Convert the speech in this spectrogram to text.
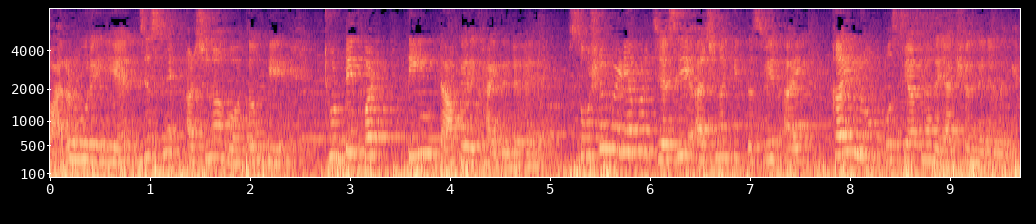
वायरल हो रही है, जिसमें अर्चना गौतम की ठुड्डी पर तीन टाके दिखाई दे रहे हैं। सोशल मीडिया पर अर्चना की तस्वीर आई, कई लोग उस पर अपना रिएक्शन देने लगे।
